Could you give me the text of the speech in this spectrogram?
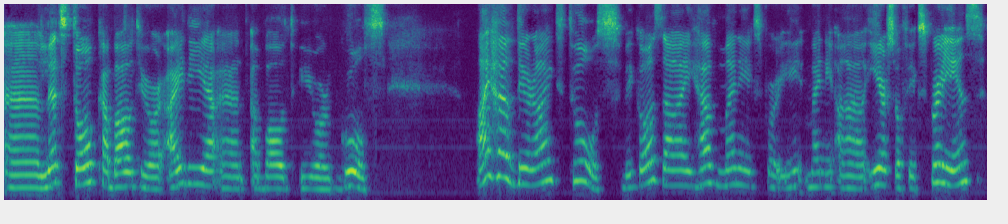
Uh, let's talk about your idea and about your goals. I have the right tools because I have many many uh, years of experience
